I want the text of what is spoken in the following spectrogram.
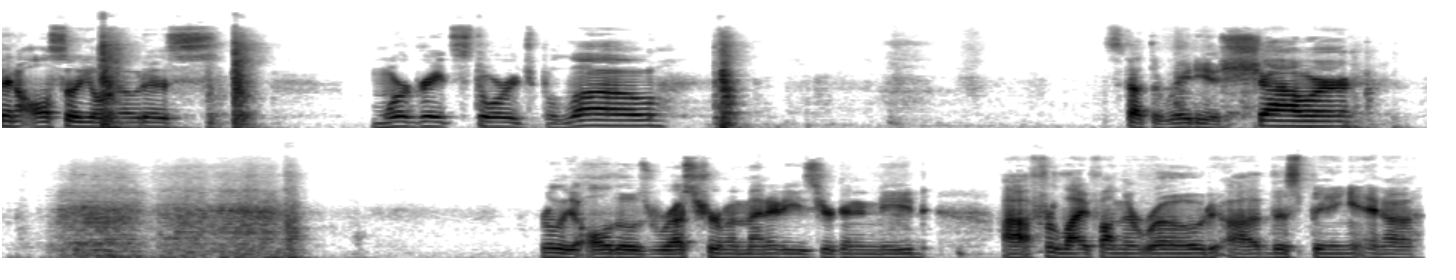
Then also you'll notice more great storage below. It's got the radius shower. really all those restroom amenities you're going to need uh, for life on the road. Uh, this being in a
